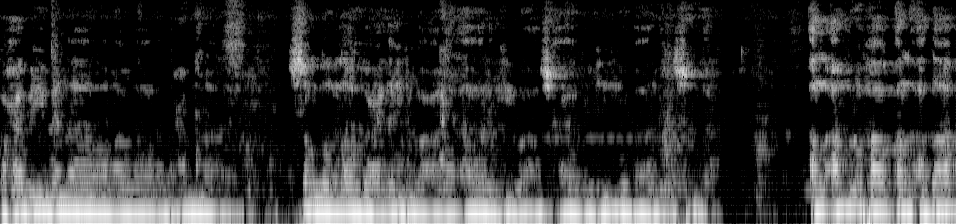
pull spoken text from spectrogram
وحبيبنا ومولانا محمد صلى الله عليه وعلى آله وأصحابه وبارك وسلم الأمر فوق الأدب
